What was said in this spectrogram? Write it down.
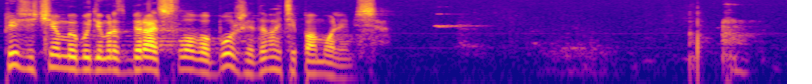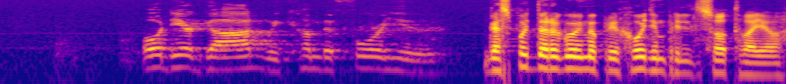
Прежде чем мы будем разбирать Слово Божье, давайте помолимся. Oh. Господь, дорогой, мы приходим при лицо Твое.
